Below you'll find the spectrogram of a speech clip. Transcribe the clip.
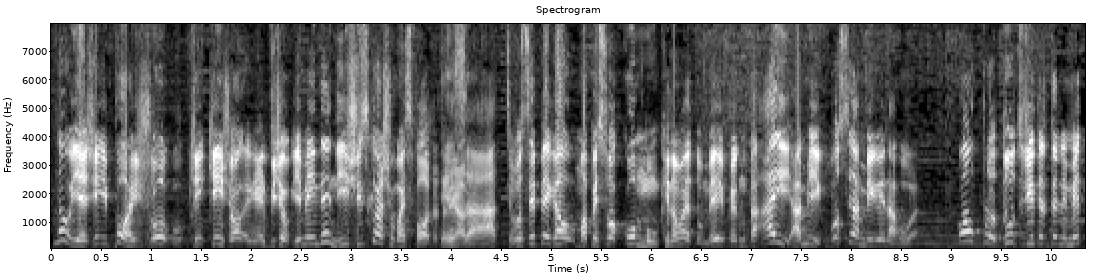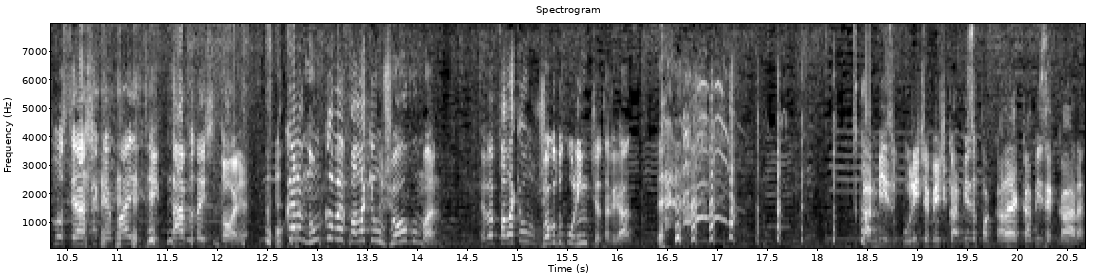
Não, e a gente, e, porra, e jogo, quem, quem joga, é, videogame ainda é nicho, isso que eu acho mais foda, tá ligado? Exato. Se você pegar uma pessoa comum que não é do meio e perguntar, aí, amigo, você é amigo aí na rua, qual produto de entretenimento você acha que é mais rentável da história? O cara nunca vai falar que é um jogo, mano. Ele vai falar que é um jogo do Corinthians, tá ligado? camisa, o Corinthians vende camisa pra caralho, a camisa é cara.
